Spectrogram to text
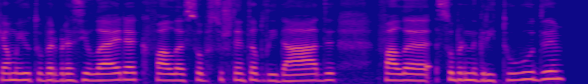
que é uma youtuber brasileira que fala sobre sustentabilidade, fala sobre negritude.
